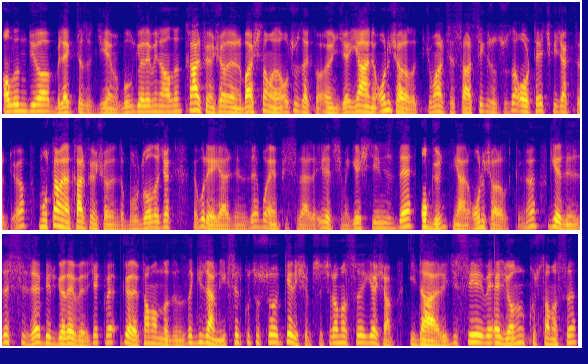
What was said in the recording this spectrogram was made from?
alın diyor. Black Desert GM'i bul görevini alın. Kalfiyon şölenini başlamadan 30 dakika önce yani 13 Aralık Cumartesi saat 8.30'da ortaya çıkacaktır diyor. Muhtemelen Kalfiyon şöleni de burada olacak ve buraya geldiğinizde bu NPC'lerle iletişime geçtiğinizde o gün yani 13 Aralık günü girdiğinizde size bir görev verecek ve görev tamamladığınızda gizemli iksir kutusu, gelişim sıçraması, yaşam idarecisi ve Elyon'un kutsaması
